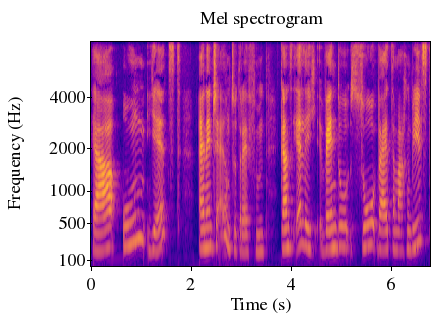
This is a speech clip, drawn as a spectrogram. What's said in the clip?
ja, um jetzt eine Entscheidung zu treffen. Ganz ehrlich, wenn du so weitermachen willst,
